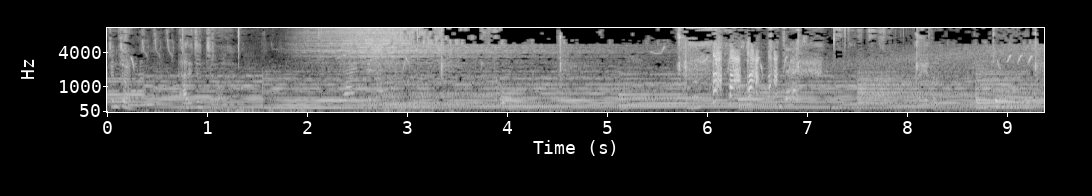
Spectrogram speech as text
真正的哪里真正的哈哈哈哈真的可以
